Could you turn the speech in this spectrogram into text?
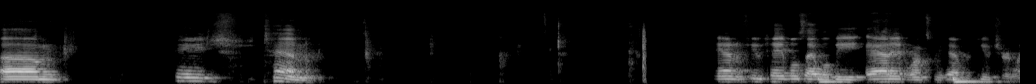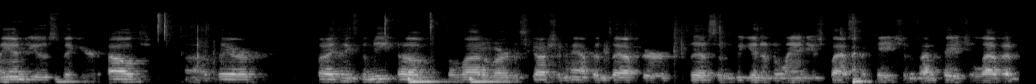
Um, page ten. And a few tables that will be added once we have the future land use figured out uh, there. But I think the meat of a lot of our discussion happens after this and we get into land use classifications on page eleven.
